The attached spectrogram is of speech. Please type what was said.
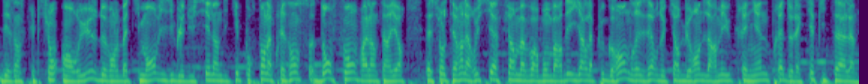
Des inscriptions en russe devant le bâtiment visible du ciel indiquaient pourtant la présence d'enfants à l'intérieur. Sur le terrain, la Russie affirme avoir bombardé hier la plus grande réserve de carburant de l'armée ukrainienne près de la capitale.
